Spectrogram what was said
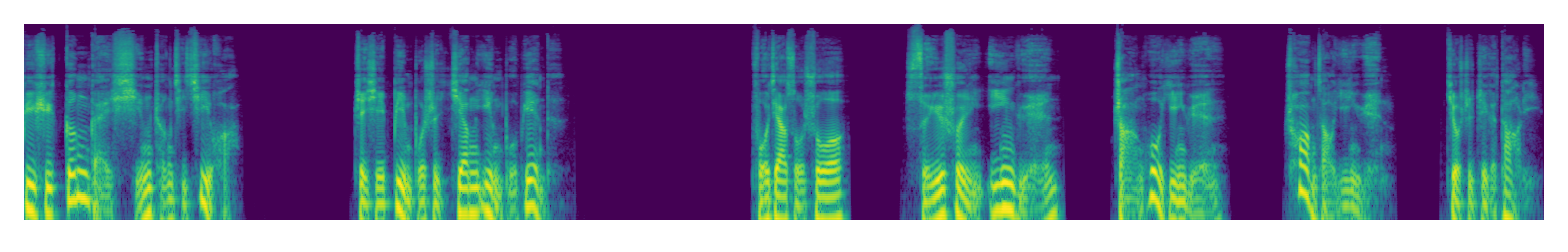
必须更改行程及计划。这些并不是僵硬不变的。佛家所说“随顺因缘，掌握因缘，创造因缘”，就是这个道理。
